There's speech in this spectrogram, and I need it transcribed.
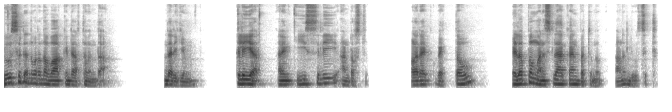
lucid എന്ന് പറയുന്ന വാക്കിന്റെ അർത്ഥം എന്താണ്? എന്തായിരിക്കും? ക്ലിയർ അല്ലെങ്കിൽ ഈസിലി അണ്ടർസ്റ്റുഡ് വളരെ വ്യക്തവും എളുപ്പം മനസ്സിലാക്കാൻ പറ്റുന്നതാണ് ലൂസിറ്റ്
